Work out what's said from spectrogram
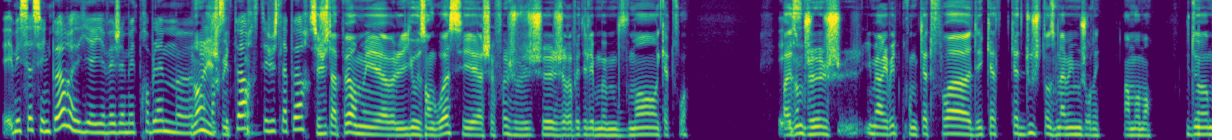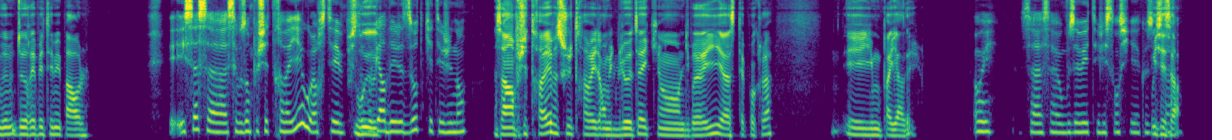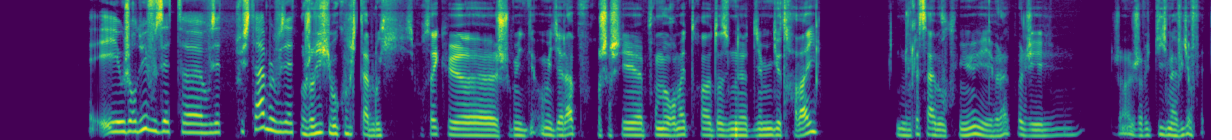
Et- Mais ça, c'est une peur Il n'y avait jamais de problème euh, Non, j'ai jamais peur. C'était juste la peur C'est juste la peur, mais euh, liée aux angoisses. Et à chaque fois, je, je, je répétais les mêmes mouvements quatre fois. Et- Par et exemple, je, il m'est arrivé de prendre quatre fois des quatre, quatre douches dans la même journée, à un moment. Ou de, de répéter mes paroles. Et, ça, ça, ça vous empêchait de travailler ou alors c'était plus Oui, le oui. regard des autres qui était gênant? Ça m'a empêché de travailler parce que je travaillais en bibliothèque et en librairie à cette époque-là. Et ils m'ont pas gardé. Oui, ça, ça, vous avez été licencié à cause Oui, de c'est ça. ça. Et aujourd'hui, vous êtes, euh, vous êtes plus stable vous êtes... Aujourd'hui, je suis beaucoup plus stable, oui. C'est pour ça que euh, je suis au Media Lab pour rechercher, pour me remettre euh, dans une dynamique de travail. Donc là, ça va beaucoup mieux et voilà, quoi, j'ai, j'ai envie de vivre ma vie en fait.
